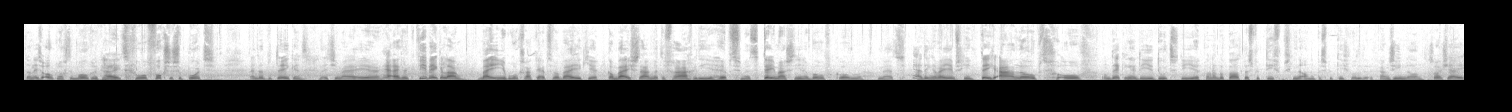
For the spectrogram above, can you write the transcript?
dan is er ook nog de mogelijkheid voor Foxen Support. En dat betekent dat je mij uh, ja, eigenlijk vier weken lang mij in je broekzak hebt. Waarbij ik je kan bijstaan met de vragen die je hebt. Met thema's die naar boven komen. Met ja, dingen waar je misschien tegenaan loopt. Of ontdekkingen die je doet. Die je van een bepaald perspectief, misschien een ander perspectief wil gaan zien dan zoals jij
